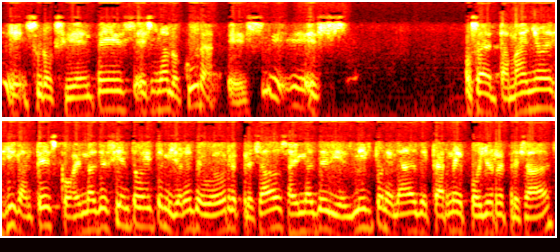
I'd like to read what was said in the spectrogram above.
eh, suroccidente es, es una locura. Es, es o sea, el tamaño es gigantesco. Hay más de 120 millones de huevos represados, hay más de 10 mil toneladas de carne de pollo represadas.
